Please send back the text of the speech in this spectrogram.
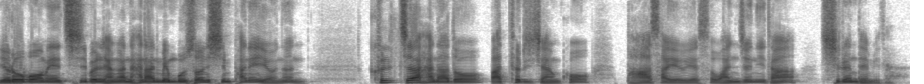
여로보암의 집을 향한 하나님의 무서운 심판의 예언은 글자 하나도 빠뜨리지 않고 바사에 의해서 완전히 다 실현됩니다.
